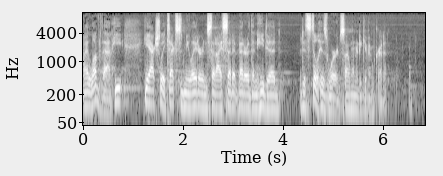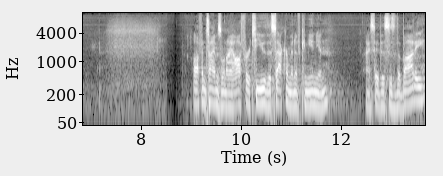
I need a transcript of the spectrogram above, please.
I loved that. He he actually texted me later and said I said it better than he did. But it's still his word, so I wanted to give him credit. Oftentimes, when I offer to you the sacrament of communion, I say, This is the body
